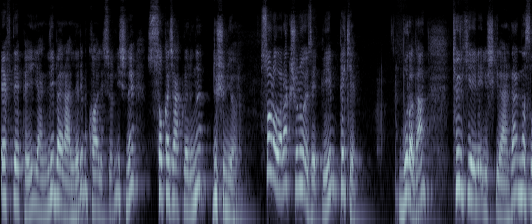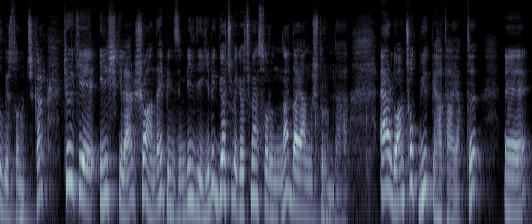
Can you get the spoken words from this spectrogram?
FDP'yi yani liberalleri bu koalisyonun içine sokacaklarını düşünüyorum. Son olarak şunu özetleyeyim. Peki buradan Türkiye ile ilişkilerden nasıl bir sonuç çıkar? Türkiye ilişkiler şu anda hepinizin bildiği gibi göç ve göçmen sorununa dayanmış durumda. Erdoğan çok büyük bir hata yaptı. Ee,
